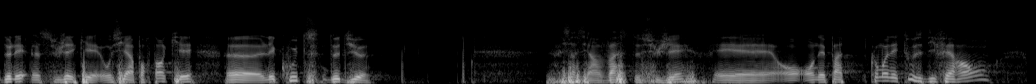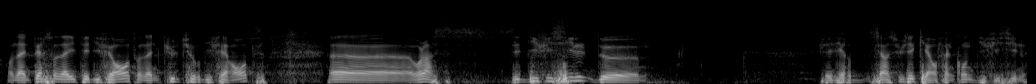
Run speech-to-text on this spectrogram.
de le sujet qui est aussi important, qui est euh, l'écoute de Dieu. Ça c'est un vaste sujet et on n'est pas, comme on est tous différents, on a une personnalité différente, on a une culture différente. Euh, voilà, c'est difficile de, dire, c'est un sujet qui est en fin de compte difficile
